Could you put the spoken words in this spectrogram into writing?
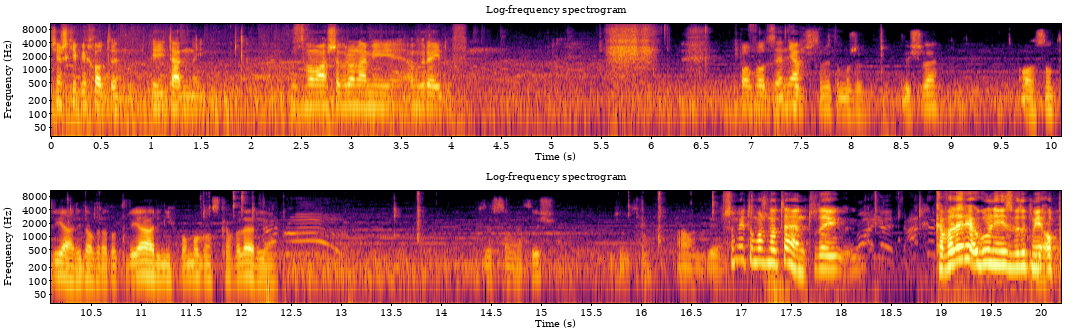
ciężkiej piechoty elitarnej. Z dwoma chevronami upgrade'ów. Powodzenia. Sobie to może wyślę. O, są triari, dobra, to triari, niech pomogą z kawalerią. Są jacyś? Gdzie są? A, nie W sumie to można ten, tutaj... Kawaleria ogólnie jest według mnie OP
